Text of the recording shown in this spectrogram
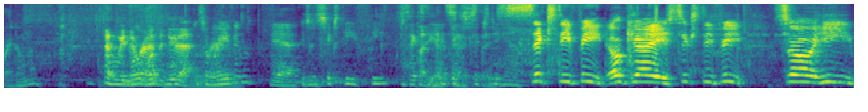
I don't know. we never had to do that. It's a raven? Yeah. Is it 60 feet? 60, Yeah, it's 60. 60. yeah. 60 feet. Okay, 60 feet. So he,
